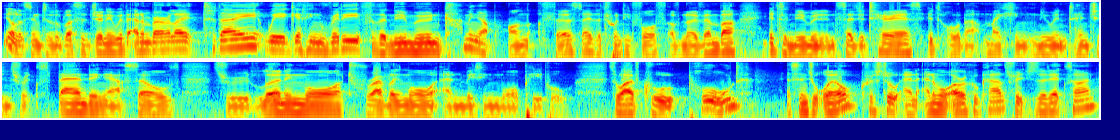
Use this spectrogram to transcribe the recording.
You're listening to The Blessed Journey with Adam Barralet. Today we are getting ready for the new moon coming up on Thursday, the 24th of November. It's a new moon in Sagittarius. It's all about making new intentions for expanding ourselves through learning more, traveling more, and meeting more people. So I've called, pulled essential oil, crystal, and animal oracle cards for each zodiac sign,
